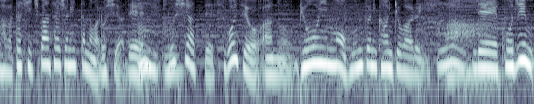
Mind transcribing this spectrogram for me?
まあ、私一番最初に行ったのがロシアで、うんロシアってすごいんですよ。あの病院も本当に環境が悪い。あで個人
